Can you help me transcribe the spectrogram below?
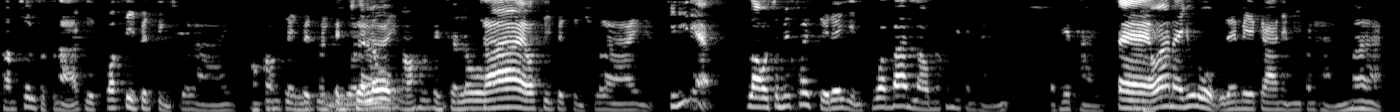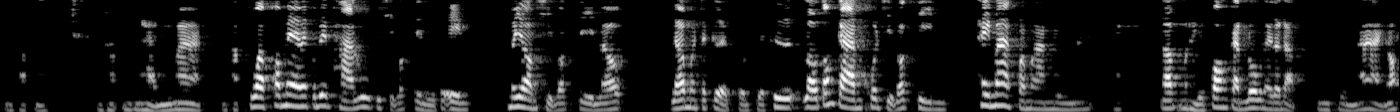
ความเชื่อศาสนาคือวัคซีนเป็นสิ่งชั่วร้ายก็เป็นเป็นมันสิ่งเป็นชั่วเชื้อโรคร้ายเนาะมันเป็นเชื้อโรคใช่วัคซีนเป็นสิ่งชั่วร้ายเนี่ยทีนี้เนี่ยเราจะไม่ค่อยเคยได้ยินเพราะว่าบ้านเราไม่ค่อยมีปัญหานี้ประเทศไทย แต่ว่าในยุโรปหรือในอเมริกาเนี่ยมีปัญหานี้มาก นะครับนะครับมีปัญหานี้มากนะครับเพราะว่าพ่อแม่ก็ไม่พาลูกไปฉีดวัคซีนหรือตัวเอง ไม่ยอมฉีดวัคซีนแล้ว แล้วมันจะเกิดผลเสียคือ เราต้องการคนฉีดวัคซีนให้มากประมาณนึงนะแล้วมันถึงจะป้องกันโรคในระดับชุมชนได้เนาะ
